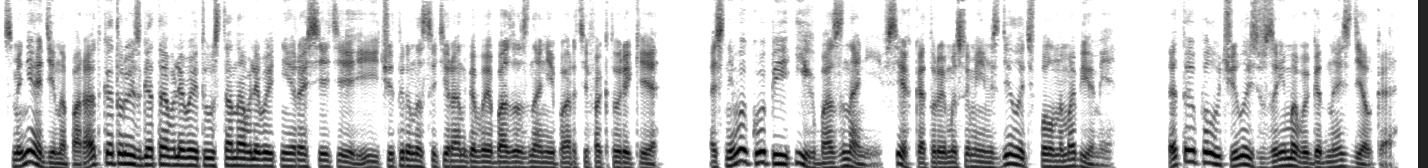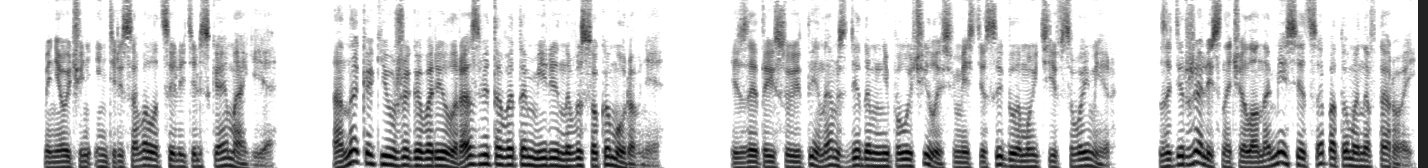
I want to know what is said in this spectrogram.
С меня один аппарат, который изготавливает и устанавливает нейросети, и 14-ранговая база знаний по артефакторике, а с него копии их баз знаний, всех, которые мы сумеем сделать в полном объеме. Это получилась взаимовыгодная сделка. Меня очень интересовала целительская магия. Она, как я уже говорил, развита в этом мире на высоком уровне. Из-за этой суеты нам с дедом не получилось вместе с Иглом уйти в свой мир. Задержались сначала на месяц, а потом и на второй.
